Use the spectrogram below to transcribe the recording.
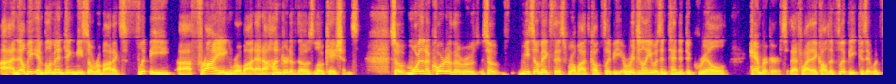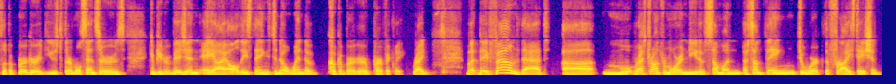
uh, and they'll be implementing Miso Robotics Flippy uh, frying robot at 100 of those locations. So more than a quarter of the so Miso makes this robot called Flippy. Originally, it was intended to grill hamburgers. That's why they called it Flippy because it would flip a burger. It used thermal sensors, computer vision, AI, all these things to know when to cook a burger perfectly, right? But they found that uh, more, restaurants were more in need of someone, something to work the fry station.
